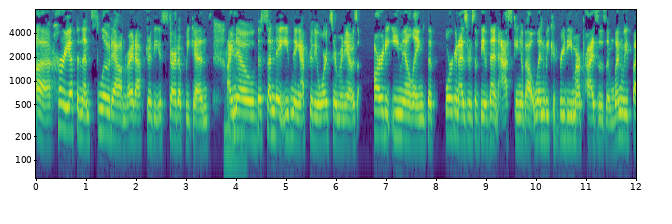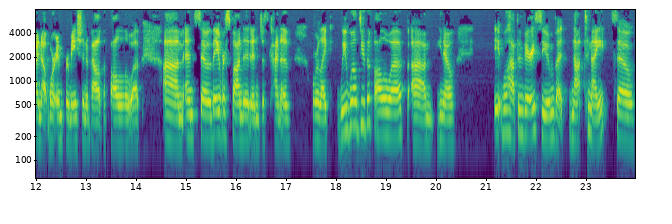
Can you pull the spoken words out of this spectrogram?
uh, hurry up and then slow down right after these startup weekends. Mm-hmm. I know the Sunday evening after the award ceremony, I was already emailing the organizers of the event asking about when we could redeem our prizes and when we'd find out more information about the follow up. Um, and so they responded and just kind of were like, we will do the follow up. Um, you know, it will happen very soon, but not tonight. So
